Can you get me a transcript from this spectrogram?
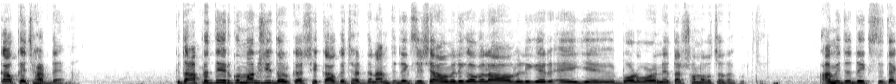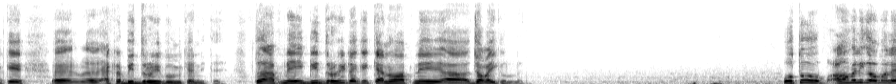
কাউকে ছাড় দেয় না। কিন্তু আপনার তো এরকম মানুষই দরকার, সে কাউকে ছাড় দেয় না। আমি তো দেখছি সে আওয়ামী লীগ আওয়ামী লীগের এই যে বড় বড় নেতার সমালোচনা করতে আমি তো দেখছি তাকে একটা বিদ্রোহী ভূমিকা নিতে। তো আপনি এই বিদ্রোহীটাকে কেন আপনি জবাই করলেন? ও তো আওয়ামী লীগ আমলে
